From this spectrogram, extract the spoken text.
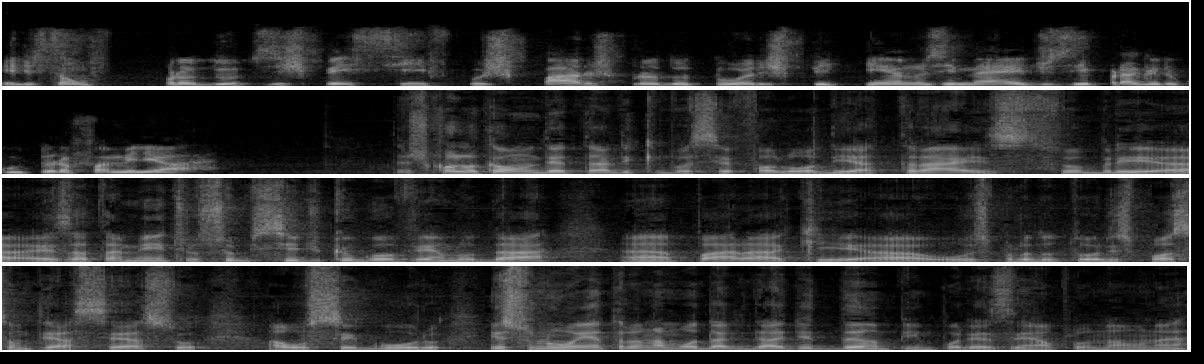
Eles são produtos específicos para os produtores pequenos e médios e para a agricultura familiar. Deixa eu colocar um detalhe que você falou ali atrás sobre uh, exatamente o subsídio que o governo dá uh, para que uh, os produtores possam ter acesso ao seguro. Isso não entra na modalidade dumping, por exemplo, não, né?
